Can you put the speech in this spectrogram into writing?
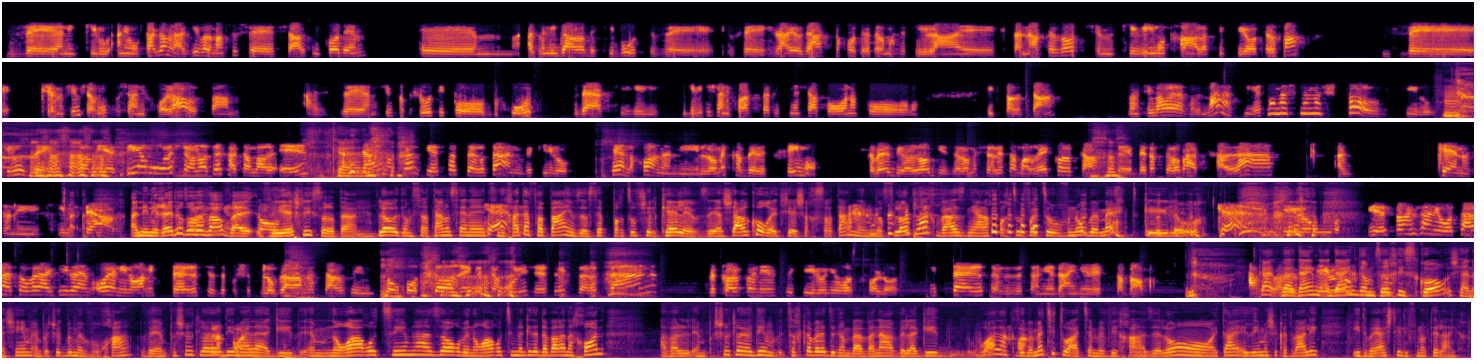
ואני כאילו, אני רוצה גם להגיב על משהו ששאלת מקודם. אמ, אז אני גרה בקיבוץ, והילה יודעת פחות או יותר מה זה קהילה אה, קטנה כזאת, שמכירים אותך על הציפיות שלך. וכשאנשים שמעו פה שאני חולה עוד פעם, אז אה, אנשים פגשו אותי פה בחוץ, זה היה כי גיליתי שאני חולה קצת לפני שהקורונה פה התפרצה. ואנשים באו אליי, אבל מה, את נהיית ממש ממש טוב, כאילו, כאילו זה במיידי אמור לשנות לך את המראה, כן. זה נוצר כי יש לך סרטן, וכאילו, כן, נכון, אני לא מקבלת כימו, מקבלת ביולוגי, זה לא משנה את המראה כל כך, בטח שלא בהתחלה, כן, אז אני עם שיער. אני נראית אותו דבר. ויש לי סרטן. לא, גם סרטן עושה כן. צמיחת הפפיים, זה עושה פרצוף של כלב, זה ישר קורה כשיש לך סרטן, הן נופלות לך, ואז נהיה לך פרצוף עצוב, נו באמת, כאילו. כן, כאילו, יש פעמים שאני רוצה לעצור ולהגיד להם, אוי, אני נורא מצטערת שזה פשוט לא גרם לשיער שלי לנשור באותו הרגע שאמרו לי שיש לי סרטן, וכל הפנים שלי כאילו נראות חולות. מצטערת על זה שאני עדיין נראית סבבה. כן, אבל ועדיין כאילו- עדיין גם צריך לזכור שאנשים הם פשוט במבוכה, והם פשוט לא יודעים נכון. מה להגיד. הם נורא רוצים לעזור, ונורא רוצים להגיד את הדבר הנכון, אבל הם פשוט לא יודעים, וצריך לקבל את זה גם בהבנה, ולהגיד, וואלכ, נכון. זה באמת סיטואציה מביכה, זה לא... הייתה איזו אימא שכתבה לי, התביישתי לפנות אלייך.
